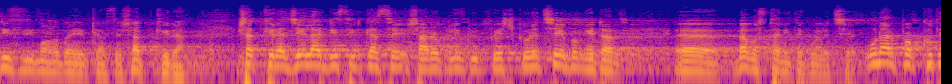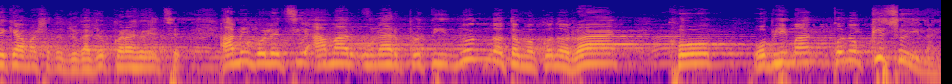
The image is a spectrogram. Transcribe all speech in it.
ডিসি মহোদয়ের কাছে, সাতক্ষীরা। সাতক্ষীরা জেলা ডিসির কাছে স্মারকলিপি পেশ করেছে এবং এটার ব্যবস্থা নিতে বলেছে। উনার পক্ষ থেকে আমার সাথে যোগাযোগ করা হয়েছে। আমি বলেছি, আমার উনার প্রতি ন্যূনতম কোনো রাগ, ক্ষোভ, অভিমান কোনো কিছুই নাই।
